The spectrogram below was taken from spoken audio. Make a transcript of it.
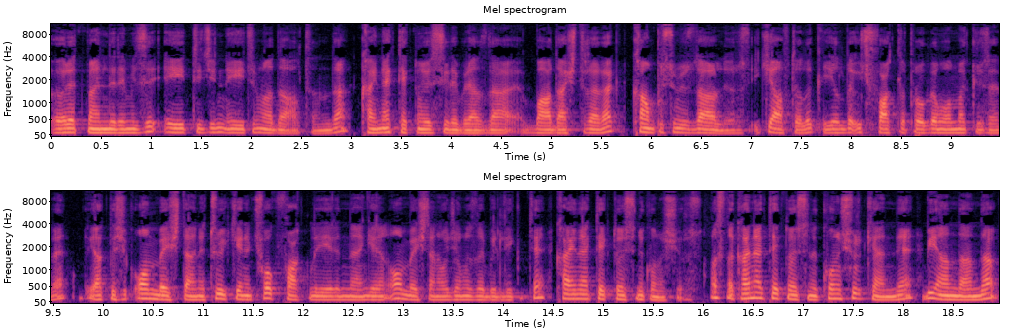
öğretmenlerimizi eğiticinin eğitimi adı altında kaynak teknolojisiyle biraz daha bağdaştırarak kampüsümüzde ağırlıyoruz. İki haftalık yılda üç farklı program olmak üzere yaklaşık 15 tane Türkiye'nin çok farklı yerinden gelen 15 tane hocamızla birlikte kaynak teknolojisini konuşuyoruz. Aslında kaynak teknolojisini konuşurken de bir yandan da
